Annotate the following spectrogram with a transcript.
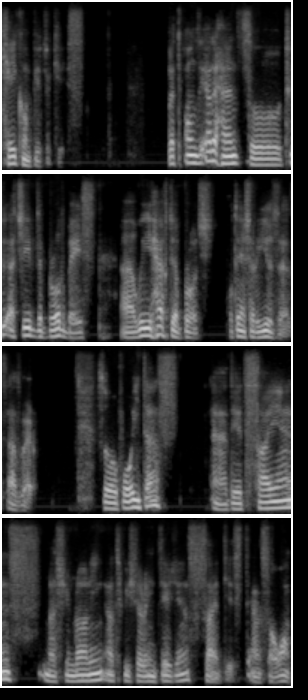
K computer case. But on the other hand, so to achieve the broad base, uh, we have to approach potential users as well. So for instance, uh, data science, machine learning, artificial intelligence, scientists, and so on.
